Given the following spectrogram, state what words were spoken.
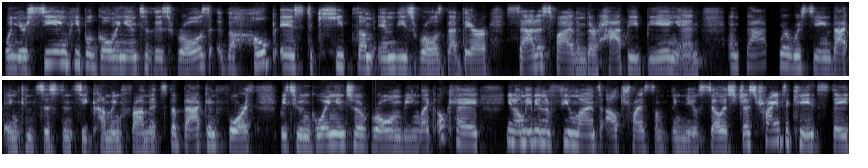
when you're seeing people going into these roles the hope is to keep them in these roles that they are satisfied and they're happy being in. And that's where we're seeing that inconsistency coming from. It's the back and forth between going into a role and being like like, okay, you know, maybe in a few months I'll try something new. So it's just trying to stay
